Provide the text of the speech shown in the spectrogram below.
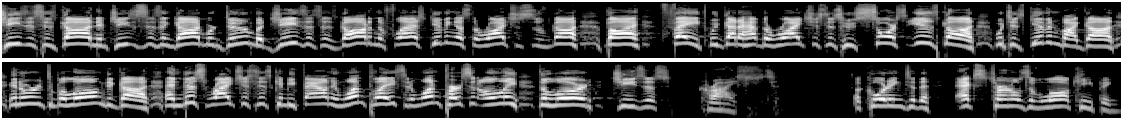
Jesus is God, and if Jesus isn't God, we're doomed. But Jesus is God in the flesh, giving us the righteousness of God by faith. We've got to have the righteousness whose source is God, which is given by God in order to belong to God. And this righteousness can be found in one place and one person only the Lord Jesus Christ. According to the externals of law keeping,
